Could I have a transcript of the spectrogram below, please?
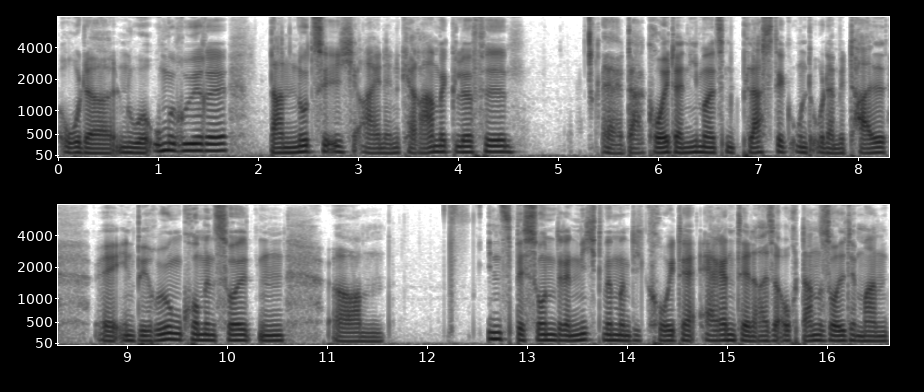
oder nur umrühre, dann nutze ich einen Keramiklöffel, äh, da Kräuter niemals mit Plastik und oder Metall äh, in Berührung kommen sollten. Ähm, insbesondere nicht, wenn man die Kräuter erntet. Also auch dann sollte man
